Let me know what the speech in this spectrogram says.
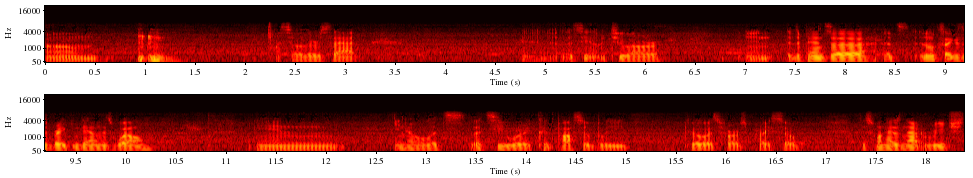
Um, so there's that. And, uh, let's see on a two hour, and it depends. Uh, it's it looks like it's breaking down as well, and you know let's let's see where it could possibly go as far as price. So this one has not reached.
